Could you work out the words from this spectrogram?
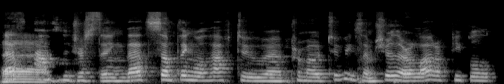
That uh, sounds interesting. That's something we'll have to uh, promote too, because I'm sure there are a lot of people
